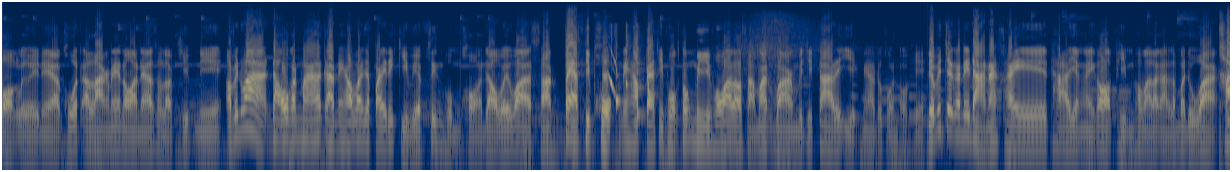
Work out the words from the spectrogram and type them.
บอกเลยนะครับโคตรอลังแน่นอนนะสำหรับคลิปนี้ เอาเป็นว่าเดากันมาแล้วกันนะครับว่าจะไปได้กี่เว็บ ซึ่งผมขอเดาไว้ว่าสัก 86 นะครับ 86 ต้องมี เพราะว่าเราสามารถวางเบจิต้าได้อีกนะครับทุกคนโอเคเดี๋ยวไปเจอกันในด่านนะใครทายยังไงก็พิมพ์เข้ามาแล้วกัน แล้วมาดูว่าใคร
